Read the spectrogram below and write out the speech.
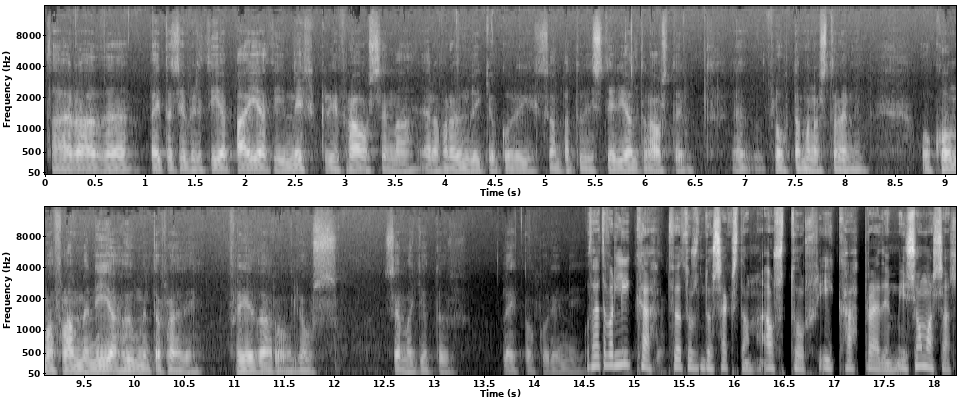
Það er að eh, beita sér fyrir því að bæja því myrkri frá sem að er að fara umleikja okkur í sambandi við styrjaldra ástund, eh, flóttamannaströmmin og koma fram með nýja hugmyndafræði, fríðar og ljós sem að getur leitt okkur inn í... Og þetta var líka 2016 ástór í kappræðum í sjómasall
